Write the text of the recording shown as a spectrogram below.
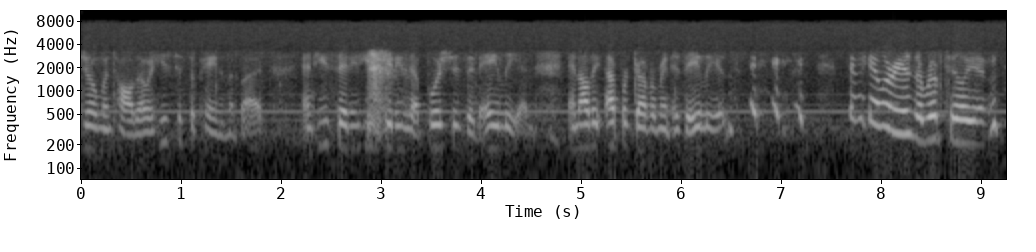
Joe Montaldo, and he's just a pain in the butt. And he's saying he's getting that Bush is an alien, and all the upper government is aliens, and Hillary is a reptilian.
